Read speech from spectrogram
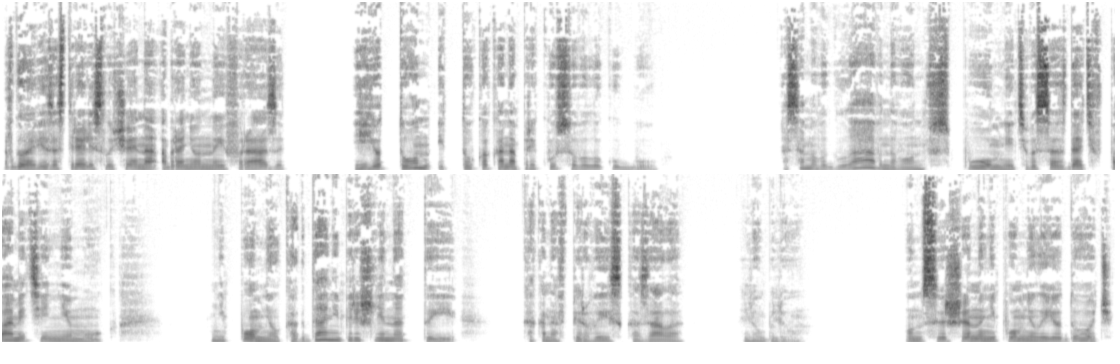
В голове застряли случайно оброненные фразы, ее тон и то, как она прикусывала губу. А самого главного он вспомнить, воссоздать в памяти не мог — не помнил, когда они перешли на «ты», как она впервые сказала «люблю». Он совершенно не помнил ее дочь,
